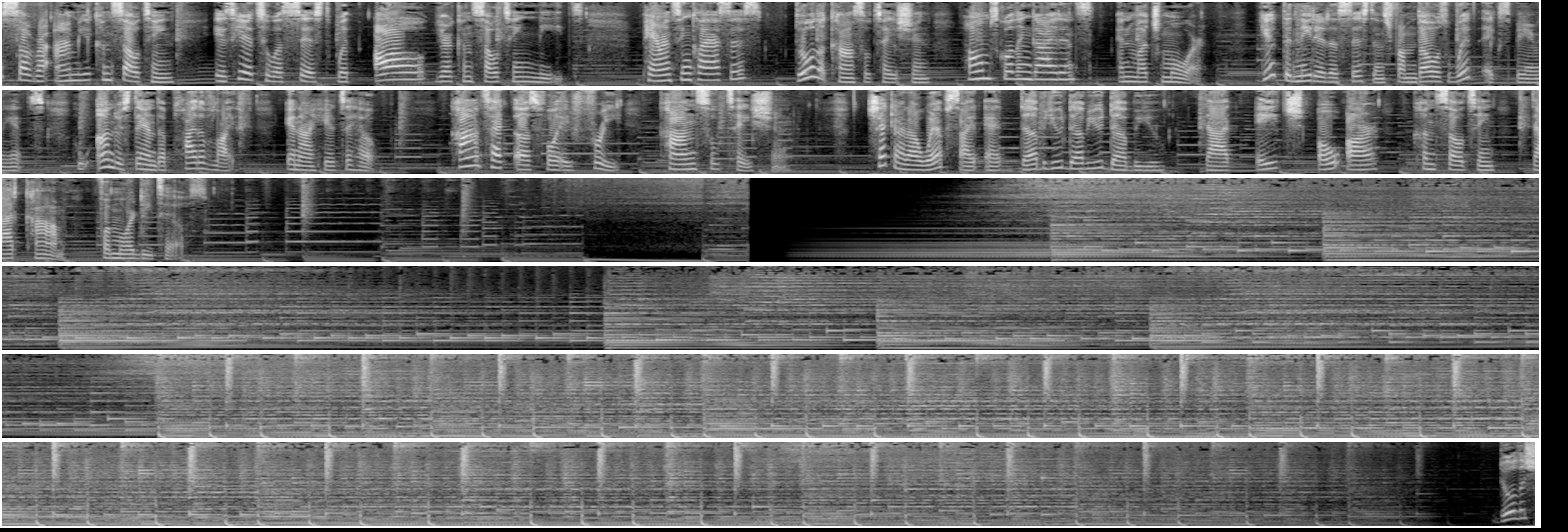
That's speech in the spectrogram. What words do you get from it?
Of RaimYah Consulting is here to assist with all your consulting needs. Parenting classes, doula consultation, homeschooling guidance, and much more. Get the needed assistance from those with experience who understand the plight of life and are here to help. Contact us for a free consultation. Check out our website at www.horconsulting.com for more details.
